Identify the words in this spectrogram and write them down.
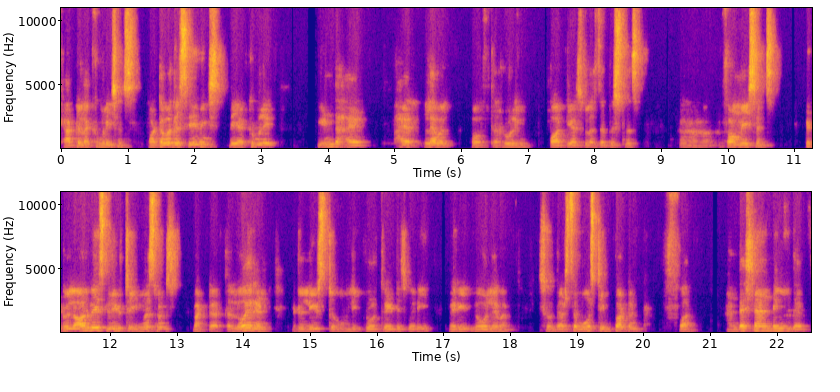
capital accumulations. Whatever the savings they accumulate in the higher, higher level of the ruling party as well as the business uh, formations, it will always lead to investments, but at the lower end, it leads to only growth rate is very, very low level. So that's the most important for understanding the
